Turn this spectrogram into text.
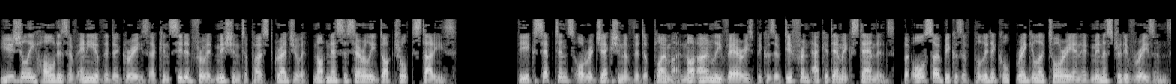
Usually holders of any of the degrees are considered for admission to postgraduate not necessarily doctoral studies. The acceptance or rejection of the diploma not only varies because of different academic standards, but also because of political, regulatory and administrative reasons.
